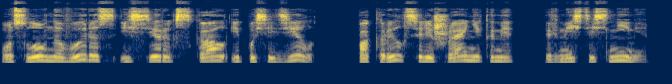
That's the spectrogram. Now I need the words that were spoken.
он словно вырос из серых скал и посидел, покрылся лишайниками вместе с ними.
